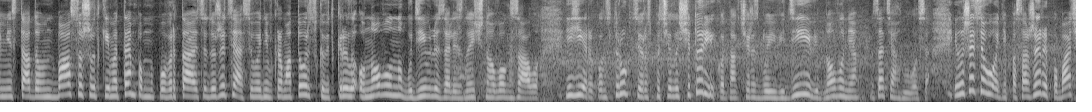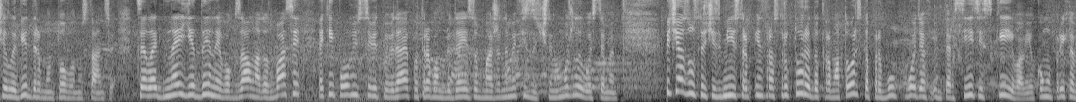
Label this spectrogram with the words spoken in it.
them Міста Донбасу швидкими темпами повертаються до життя. Сьогодні в Краматорську відкрили оновлену будівлю залізничного вокзалу. Її реконструкцію розпочали ще торік, однак через бойові дії відновлення затягнулося. І лише сьогодні пасажири побачили відремонтовану станцію. Це ледь не єдиний вокзал на Донбасі, який повністю відповідає потребам людей з обмеженими фізичними можливостями. Під час зустрічі з міністром інфраструктури до Краматорська прибув потяг інтерсіті з Києва, в якому приїхав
